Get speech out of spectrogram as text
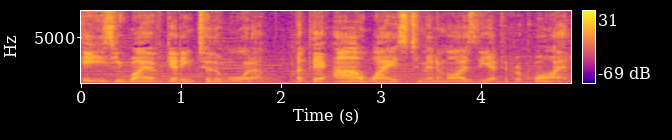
easy way of getting to the water, but there are ways to minimise the effort required.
